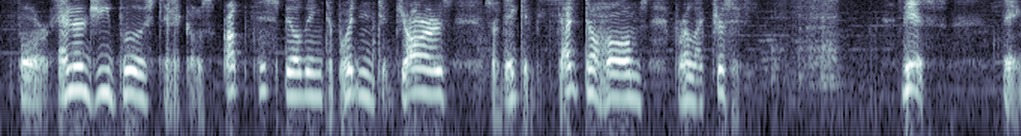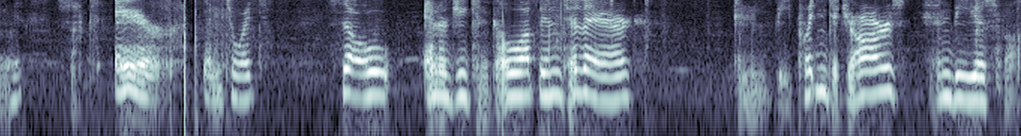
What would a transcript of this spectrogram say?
for energy boost and it goes up this building to put into jars so they can be sent to homes for electricity. This thing sucks air into it so energy can go up into there and be put into jars and be useful.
